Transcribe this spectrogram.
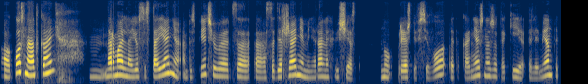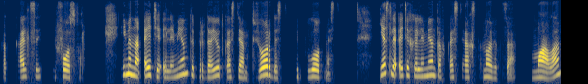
А, костная ткань, нормальное ее состояние обеспечивается э, содержанием минеральных веществ. Ну, прежде всего, это, конечно же, такие элементы, как кальций и фосфор. Именно эти элементы придают костям твердость и плотность. Если этих элементов в костях становится мало,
